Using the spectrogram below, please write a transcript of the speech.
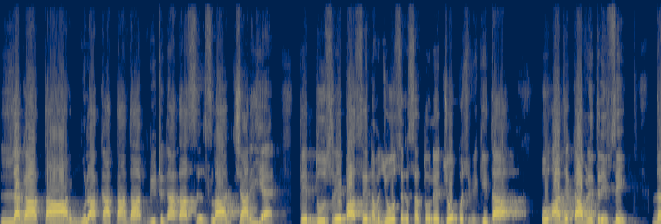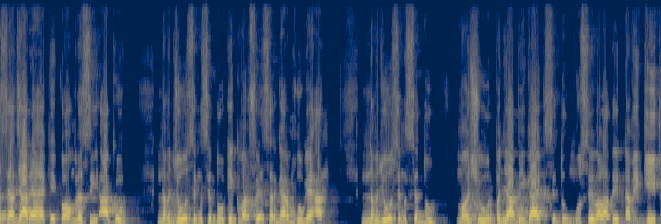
ਲਗਾਤਾਰ ਮੁਲਾਕਾਤਾਂ ਦਾ, ਮੀਟਿੰਗਾਂ ਦਾ ਸਿਲਸਿਲਾ ਜਾਰੀ ਹੈ ਤੇ ਦੂਸਰੇ ਪਾਸੇ ਨਵਜੋਤ ਸਿੰਘ ਸਿੱਧੂ ਨੇ ਜੋ ਕੁਝ ਵੀ ਕੀਤਾ, ਉਹ ਅੱਜ ਕਾਬਲੇ ਤਾਰੀਫ ਸੀ। ਦੱਸਿਆ ਜਾ ਰਿਹਾ ਹੈ ਕਿ ਕਾਂਗਰਸੀ ਆਗੂ ਨਵਜੋਤ ਸਿੰਘ ਸਿੱਧੂ ਇੱਕ ਵਾਰ ਫਿਰ ਸਰਗਰਮ ਹੋ ਗਏ ਹਨ। ਨਵਜੋਤ ਸਿੰਘ ਸਿੱਧੂ, ਮਸ਼ਹੂਰ ਪੰਜਾਬੀ ਗਾਇਕ ਸਿੱਧੂ ਮੂਸੇਵਾਲਾ ਦੇ ਨਵੇਂ ਗੀਤ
